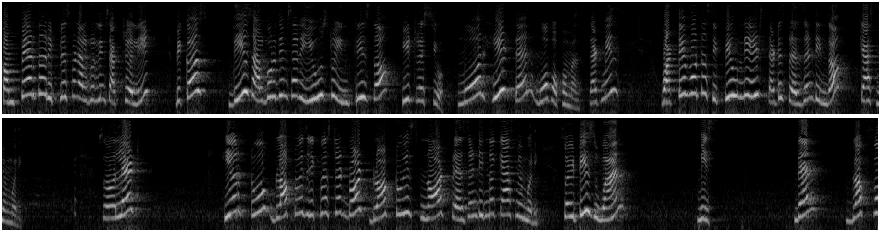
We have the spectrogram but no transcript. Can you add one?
compare the replacement algorithms actually because these algorithms are used to increase the hit ratio. More hit then more performance. That means whatever the CPU needs that is present in the cache memory. So let here 2 block 2 is requested but block 2 is not present in the cache memory. So it is 1 miss. Then block 4,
